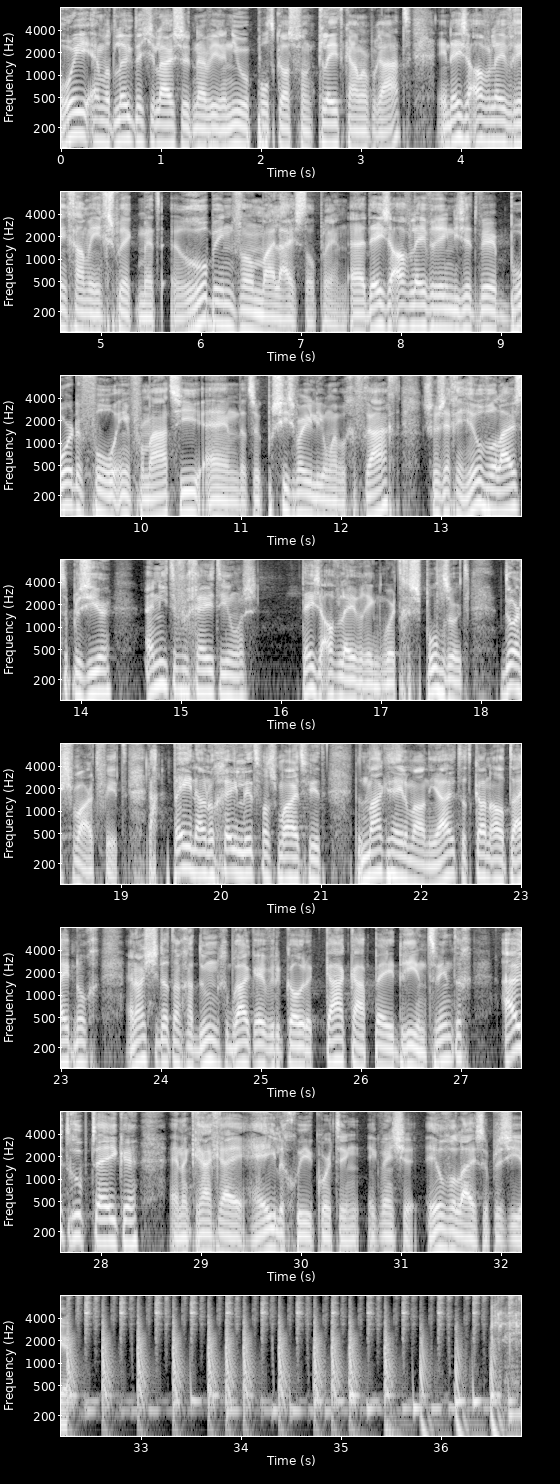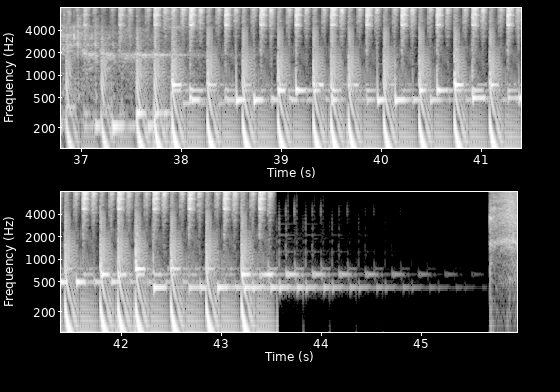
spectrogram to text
Hoi en wat leuk dat je luistert naar weer een nieuwe podcast van Kleedkamer Praat. In deze aflevering gaan we in gesprek met Robin van My Lifestyle Plan. Uh, deze aflevering die zit weer boordevol informatie en dat is ook precies waar jullie om hebben gevraagd. Dus we zeggen heel veel luisterplezier en niet te vergeten jongens, deze aflevering wordt gesponsord door SmartFit. Nou, ben je nou nog geen lid van SmartFit? Dat maakt helemaal niet uit. Dat kan altijd nog. En als je dat dan gaat doen, gebruik even de code KKP23 uitroepteken en dan krijg jij hele goede korting. Ik wens je heel veel luisterplezier.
